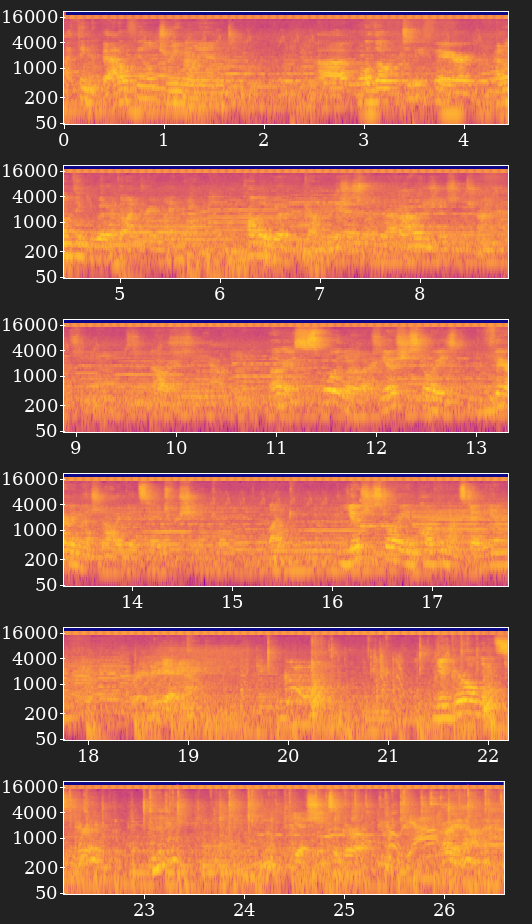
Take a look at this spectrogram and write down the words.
I think Battlefield, Dreamland. Uh, although to be fair, I don't think you would have gone Dreamland normally. Probably would have gone Yoshi Story. Yeah, I was just trying to have some guys. Okay. See how it went. Okay, so spoiler alert: Yoshi Story is very much not a good stage for Sheik. Like Yoshi Story in Pokemon Stadium. Yeah, no. Your girl needs some room. yeah, she's a girl. Oh yeah, I know.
